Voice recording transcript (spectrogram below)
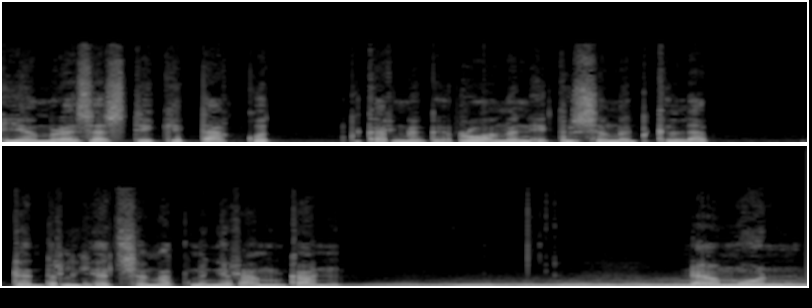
ia merasa sedikit takut karena ruangan itu sangat gelap dan terlihat sangat menyeramkan. Namun,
